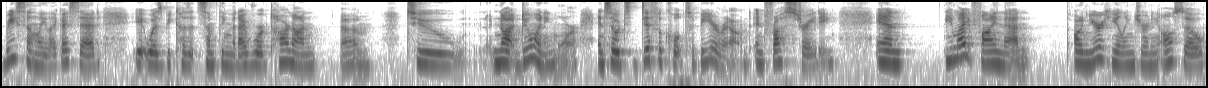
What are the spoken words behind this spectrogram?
recently, like I said, it was because it's something that I've worked hard on um, to not do anymore. And so it's difficult to be around and frustrating. And you might find that on your healing journey also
